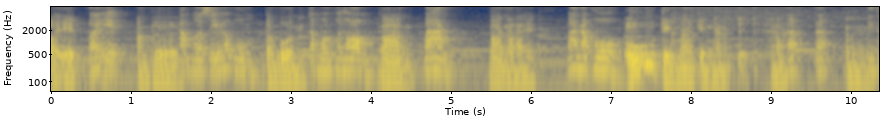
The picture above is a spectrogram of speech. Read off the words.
ร้อยเอ็ดร้อยเอ็ดอำเภออำเภอเสรภูมิตำบลตำบลโพธิ์ทอง บ้าน บ้าน บ้านอะไรบ้านนาโพโอ้เก่งมากเก่งมากฮะและและเออที่ต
